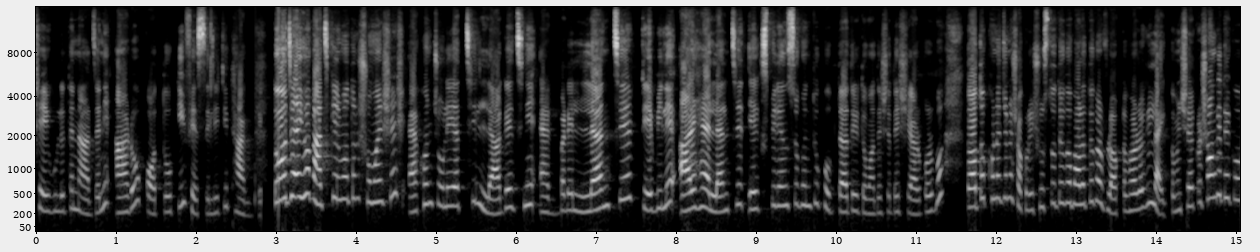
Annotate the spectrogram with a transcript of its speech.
সেইগুলিতে না জানি আরও কত কি ফেসিলিটি থাকবে। তো যাই হোক, আজকের মতন সময় শেষ। এখন চলে যাচ্ছি লাগেজ নিয়ে। একবারে লাঞ্চের টেবিলে আর হ্যাঁ লাঞ্চের এক্সপিরিয়েন্সও কিন্তু খুব তাড়াতাড়ি তোমাদের সাথে শেয়ার করব। ততক্ষণের জন্য সকলে সুস্থ থেকো, ভালো থেকো, আর ব্লগটা ভালো লাগলে লাইক কমেন্ট শেয়ার করে সঙ্গে থেকো।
